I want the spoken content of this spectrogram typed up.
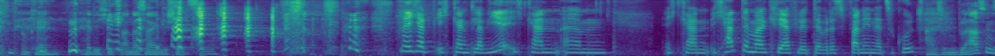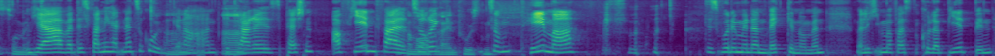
Okay, hätte ich jetzt anders eingeschätzt. Nee, ich, hab, ich kann Klavier, ich kann, ähm, ich kann, ich hatte mal Querflöte, aber das fand ich nicht so cool. Also ein Blasinstrument. Ja, aber das fand ich halt nicht so cool. genau. Und Gitarre ist Passion. Auf jeden Fall zurück zum Thema. Das wurde mir dann weggenommen, weil ich immer fast kollabiert bin,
